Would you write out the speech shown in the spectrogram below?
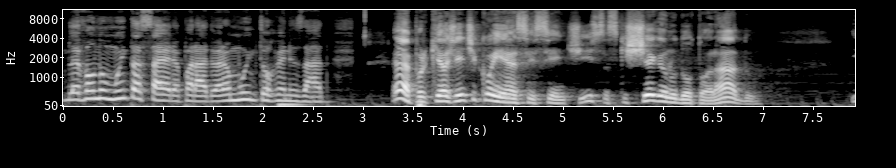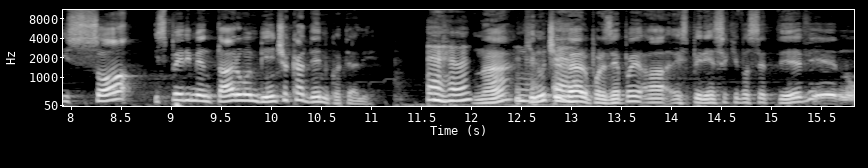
levando muito a sério a parada, eu era muito organizado. É, porque a gente conhece cientistas que chegam no doutorado e só experimentaram o ambiente acadêmico até ali. Uhum. Né? Que não tiveram, é. por exemplo, a experiência que você teve no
